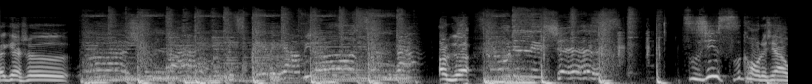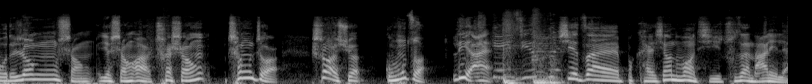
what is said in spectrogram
来看是二哥。仔细思考了一下我的人生一生啊，出生、成长、上学、工作、恋爱，现在不开心的问题出在哪里了？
